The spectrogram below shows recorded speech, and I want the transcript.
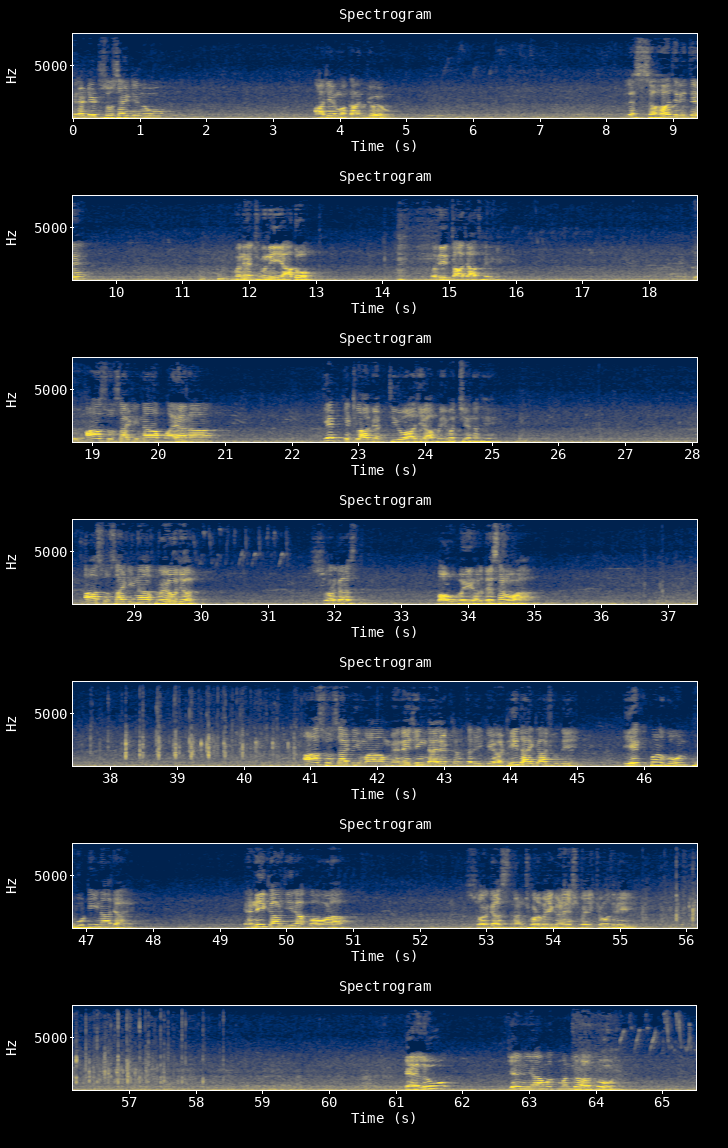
ક્રેડિટ સોસાયટીનું આજે મકાન જોયું. એટલે સહજ રીતે મને જૂની યાદો બધી તાજા થઈ ગઈ. આ સોસાયટીના પાયાના કેટ કેટલા વ્યક્તિઓ આજે આપણી વચ્ચે નથી. આ સોસાયટીના પ્રયોજક સ્વર્ગસ્થ બાહુભાઈ હરદેસણવાળા આ સોસાયટીમાં મેનેજિંગ ડાયરેક્ટર તરીકે અઢી દાયકા સુધી એક પણ લોન ખોટી ના જાય. એની કાળજી રાખવા વાળા સ્વર્ગસ્થ રણછોડભાઈ ગણેશભાઈ ચૌધરી. પહેલું જે નિયામક મંડળ હતું,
